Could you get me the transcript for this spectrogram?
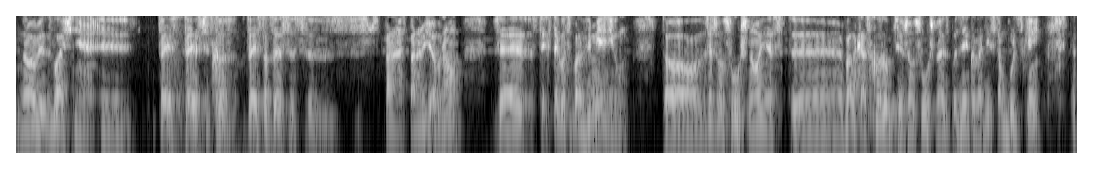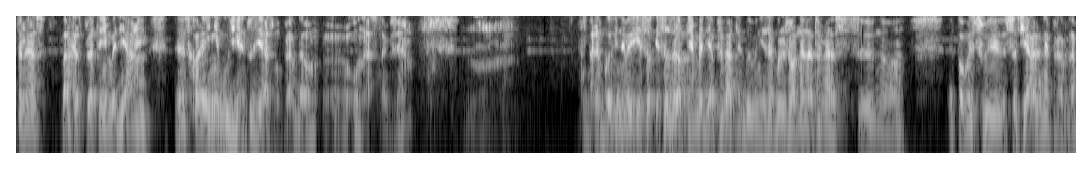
No więc właśnie, y, to jest, to jest wszystko, to jest to, co jest z, z, z, panem, z panem Ziobrą, że z, te, z tego, co pan wymienił, to rzeczą słuszną jest y, walka z korupcją, rzeczą słuszną jest powiedzenie konwencji stambulskiej, natomiast walka z prywatnymi mediami y, z kolei nie budzi entuzjazmu, prawda, u, u nas, także mm, z panem Gowinem jest, jest odwrotnie, media prywatne były niezagrożone, natomiast y, no, pomysły socjalne, prawda,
